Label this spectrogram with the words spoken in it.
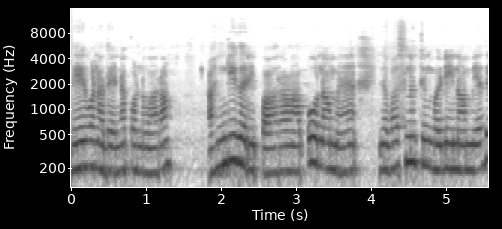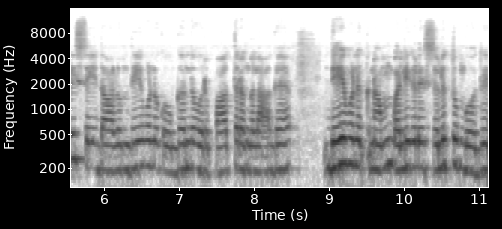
தேவன் அதை என்ன பண்ணுவாராம் அங்கீகரிப்பாராம் அப்போது நாம் இந்த வசனத்தின்படி நாம் எதை செய்தாலும் தேவனுக்கு உகந்த ஒரு பாத்திரங்களாக தேவனுக்கு நாம் பலிகளை செலுத்தும் போது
